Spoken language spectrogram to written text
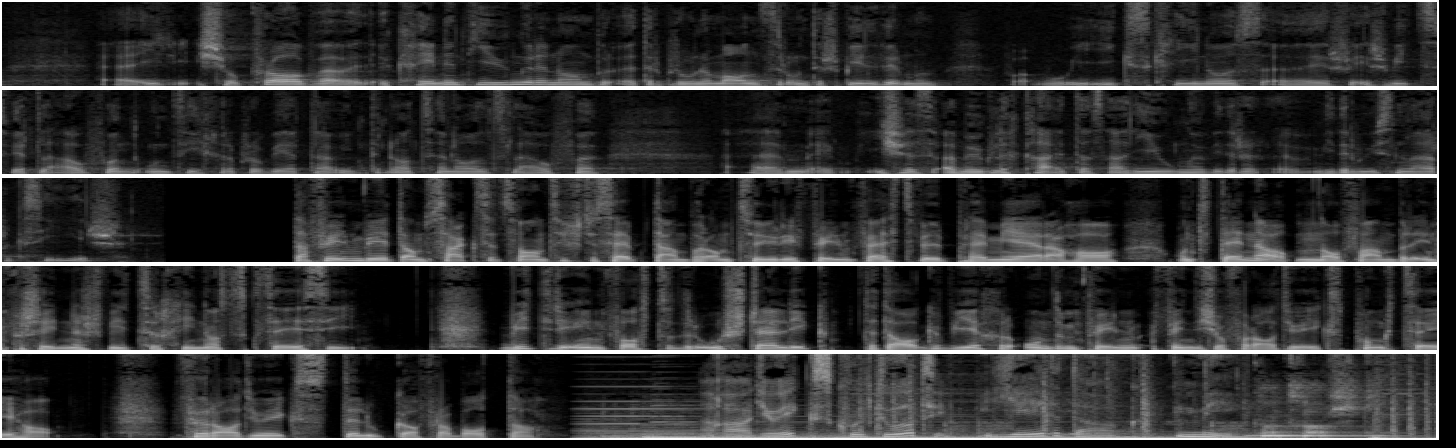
Äh, ist schon die Frage, weil, kennen die Jüngeren noch der Bruno Manser und der Spielfilm, wo in x Kinos äh, in der Schweiz wird laufen und sicher probiert auch international zu laufen, ähm, ist es eine Möglichkeit, dass auch die Jungen wieder, wieder wissen, wer er war. Der Film wird am 26. September am Zürich Filmfestival Premiere haben und dann ab November in verschiedenen Schweizer Kinos zu sehen sein. Weitere Infos zu der Ausstellung, den Tagebüchern und dem Film findest du auf radiox.ch. Für Radio X, der Luca Frabotta. Radio X Kulturtipp. Jeden Tag mehr. Kontrast.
